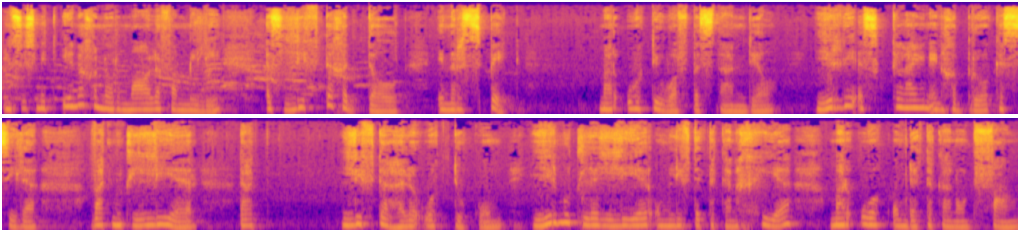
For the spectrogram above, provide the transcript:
en soos met enige normale familie is liefde, geduld en respek maar ook die hoofbestanddeel. Hierdie is klein en gebroke siele wat moet leer dat liefde hulle ook toekom. Hier moet hulle leer om liefde te kan gee, maar ook om dit te kan ontvang.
